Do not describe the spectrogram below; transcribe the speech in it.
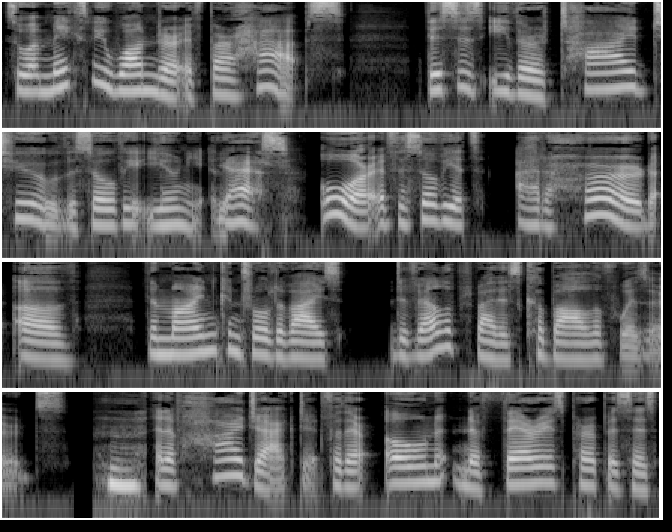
So it makes me wonder if perhaps this is either tied to the Soviet Union Yes. or if the Soviets had heard of the mind control device developed by this cabal of wizards Hmm. and have hijacked it for their own nefarious purposes,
